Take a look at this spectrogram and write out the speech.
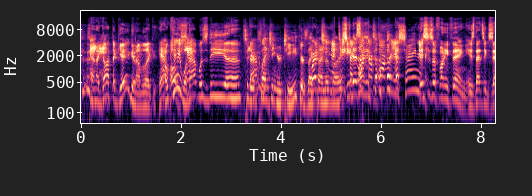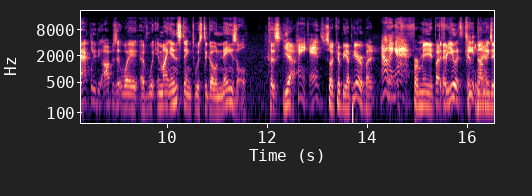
And I got the gig, and I'm like, Yeah, "Okay, well, shit. that was the." Uh, So you're that was- clenching your teeth? You're Is that kind of like? See, Like, what the- the fuck are you saying This is a funny thing. Is that's exactly the opposite way of w- my instinct was to go nasal, because Yeah. hey kids. So it could be up here, but Oh my God. for me, it, But for you, it's teeth. No, it makes landed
